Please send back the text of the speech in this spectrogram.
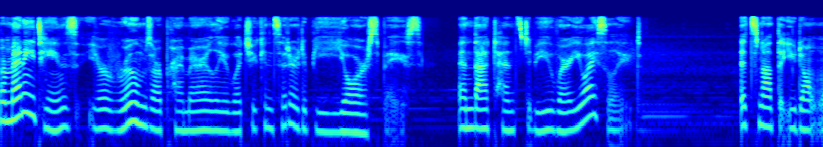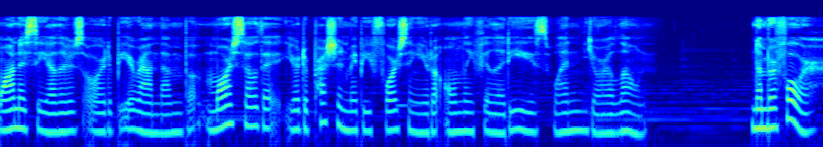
For many teens, your rooms are primarily what you consider to be your space, and that tends to be where you isolate. It's not that you don't wanna see others or to be around them, but more so that your depression may be forcing you to only feel at ease when you're alone. Number four,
